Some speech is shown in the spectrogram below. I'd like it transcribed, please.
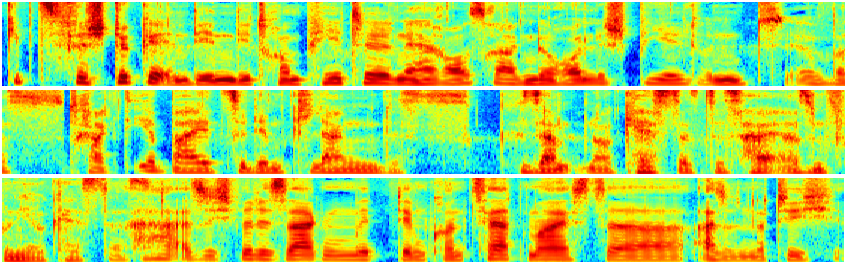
gibt's für Stücke, in denen die Trompete eine herausragende Rolle spielt und äh, was tragt ihr bei zu dem Klang des gesamten Orchesters, des HR Sinfonieorchesters? Ah, also ich würde sagen, mit dem Konzertmeister, also natürlich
